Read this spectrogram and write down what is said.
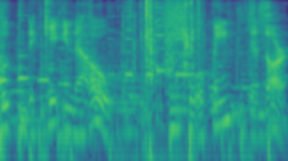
Put the key in the hole to open the door.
